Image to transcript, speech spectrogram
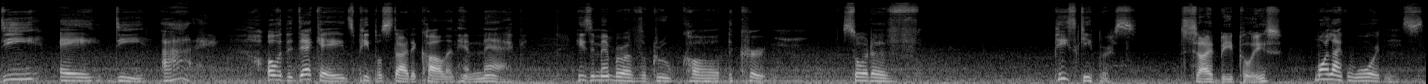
D A D I. Over the decades, people started calling him Mac. He's a member of a group called The Curtain. Sort of peacekeepers. Side B police? More like wardens.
